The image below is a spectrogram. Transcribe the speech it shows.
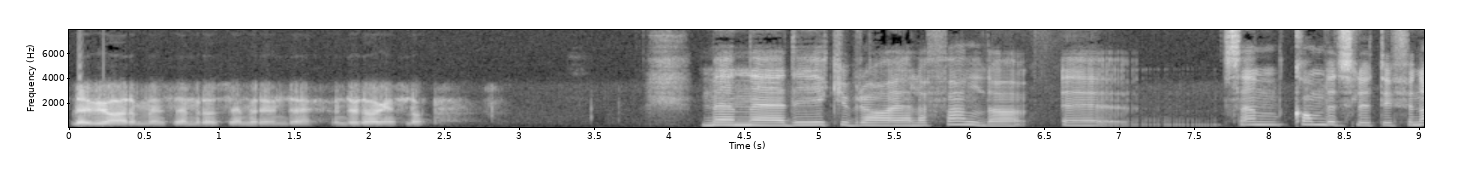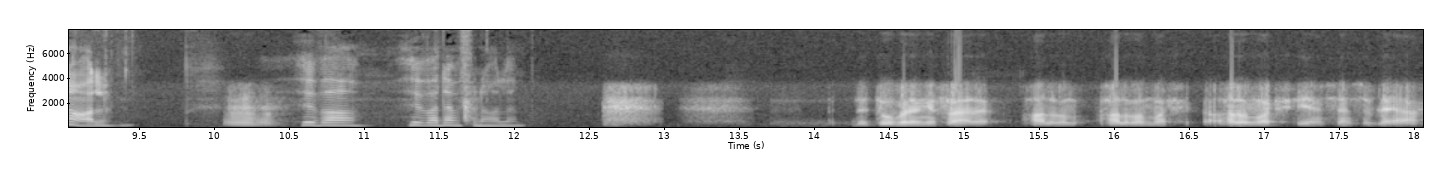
blev ju armen sämre och sämre under, under dagens lopp. Men eh, det gick ju bra i alla fall då. Eh, sen kom det till slut i final. Mm. Hur, var, hur var den finalen? Det tog väl ungefär halva, halva, match, halva matchtiden sen så blev jag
